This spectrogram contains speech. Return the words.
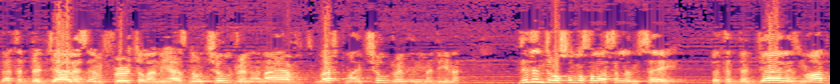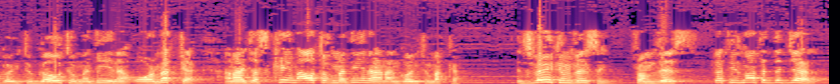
that a Dajjal is infertile and he has no children and I have left my children in Medina? Didn't Rasulullah ﷺ say that a Dajjal is not going to go to Medina or Mecca, and I just came out of Medina and I'm going to Mecca. It's very convincing from this that he's not a Dajjal.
